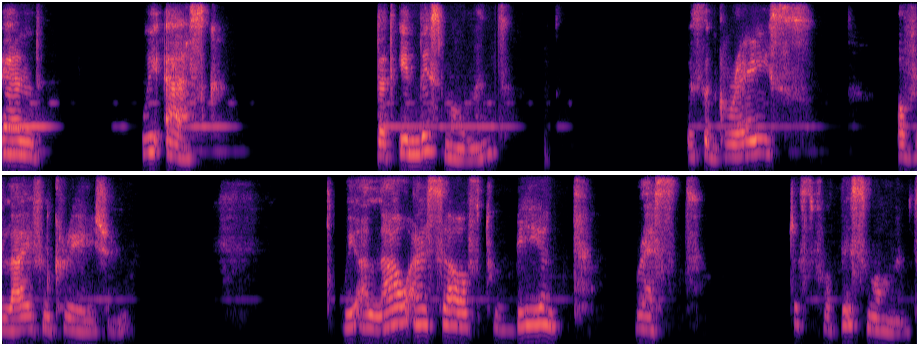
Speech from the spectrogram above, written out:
and we ask that in this moment, with the grace of life and creation, we allow ourselves to be and rest just for this moment,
